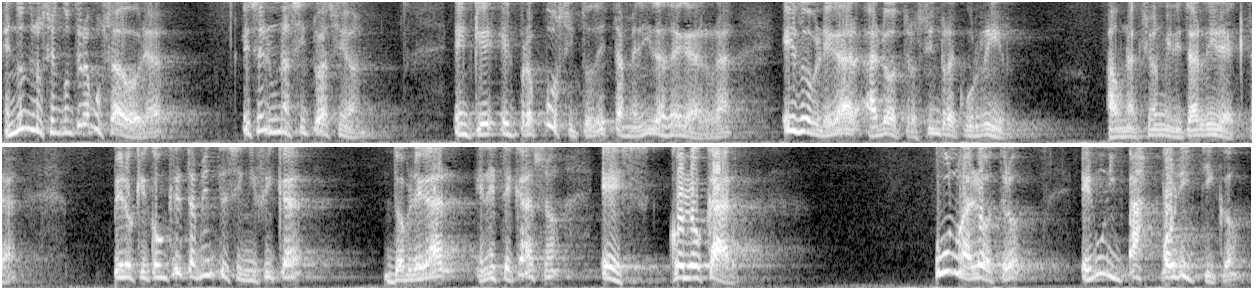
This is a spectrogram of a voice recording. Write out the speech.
En donde nos encontramos ahora es en una situación en que el propósito de estas medidas de guerra es doblegar al otro sin recurrir a una acción militar directa, pero que concretamente significa doblegar, en este caso, es colocar uno al otro en un impas político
